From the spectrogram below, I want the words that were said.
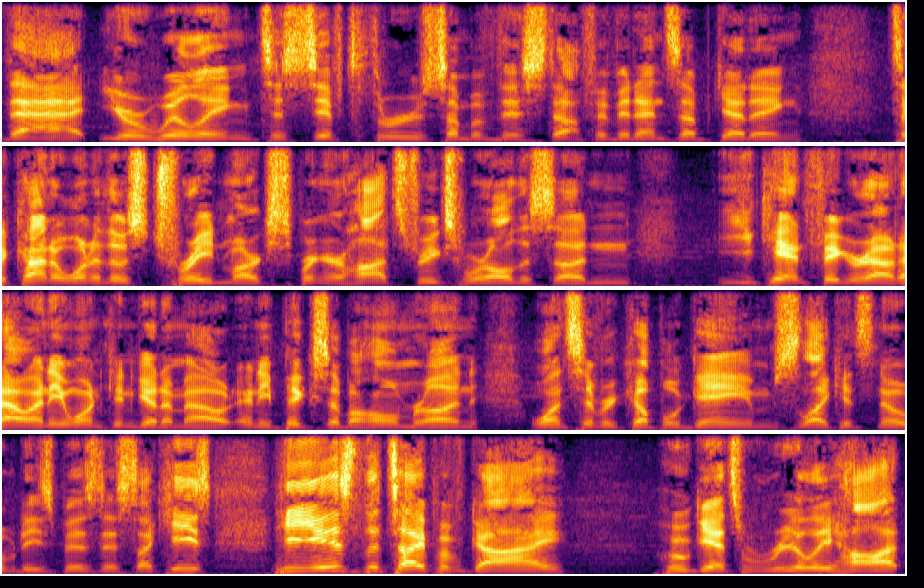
that you're willing to sift through some of this stuff if it ends up getting to kind of one of those trademark Springer hot streaks where all of a sudden you can't figure out how anyone can get him out and he picks up a home run once every couple games like it's nobody's business. Like he's he is the type of guy who gets really hot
